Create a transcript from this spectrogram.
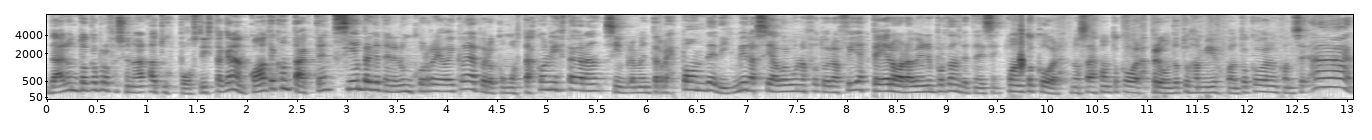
Dale un toque profesional a tus posts de Instagram. Cuando te contacten, siempre hay que tener un correo ahí clave, pero como estás con Instagram, simplemente responde, di, mira si hago alguna fotografía, pero ahora bien lo importante, te dicen, ¿cuánto cobras? No sabes cuánto cobras, pregunta a tus amigos cuánto cobran, cuánto se... Ah,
